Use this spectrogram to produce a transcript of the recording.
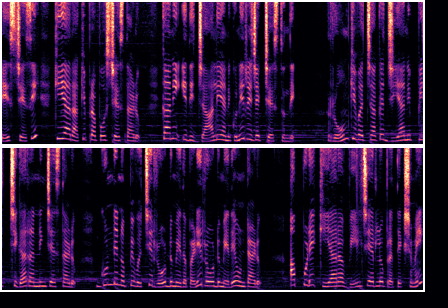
చేస్ చేసి కియారాకి ప్రపోజ్ చేస్తాడు. కానీ ఇది జాలి అనుకుని రిజెక్ట్ చేస్తుంది. రోమ్కి వచ్చాక జియాని పిచ్చిగా రన్నింగ్ చేస్తాడు. గుండె నొప్పి వచ్చి రోడ్డు మీద పడి రోడ్డు మీదే ఉంటాడు. అప్పుడే కియారా వీల్చైర్లో ప్రత్యక్షమై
